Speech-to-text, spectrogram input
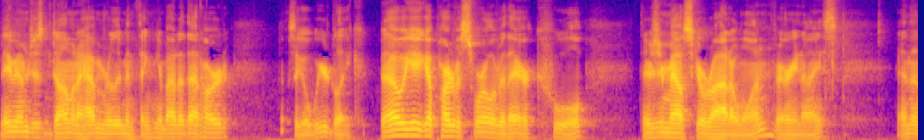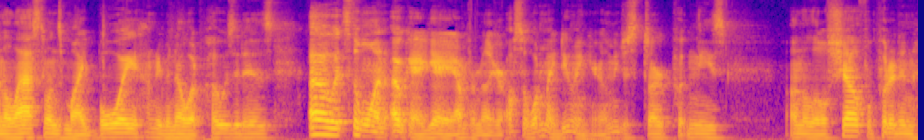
Maybe I'm just dumb and I haven't really been thinking about it that hard. It's like a weird like oh yeah, you got part of a swirl over there. Cool. There's your Meowscarada one, very nice. And then the last one's my boy. I don't even know what pose it is. Oh, it's the one. Okay, yeah, I'm familiar. Also, what am I doing here? Let me just start putting these on the little shelf. We'll put it in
